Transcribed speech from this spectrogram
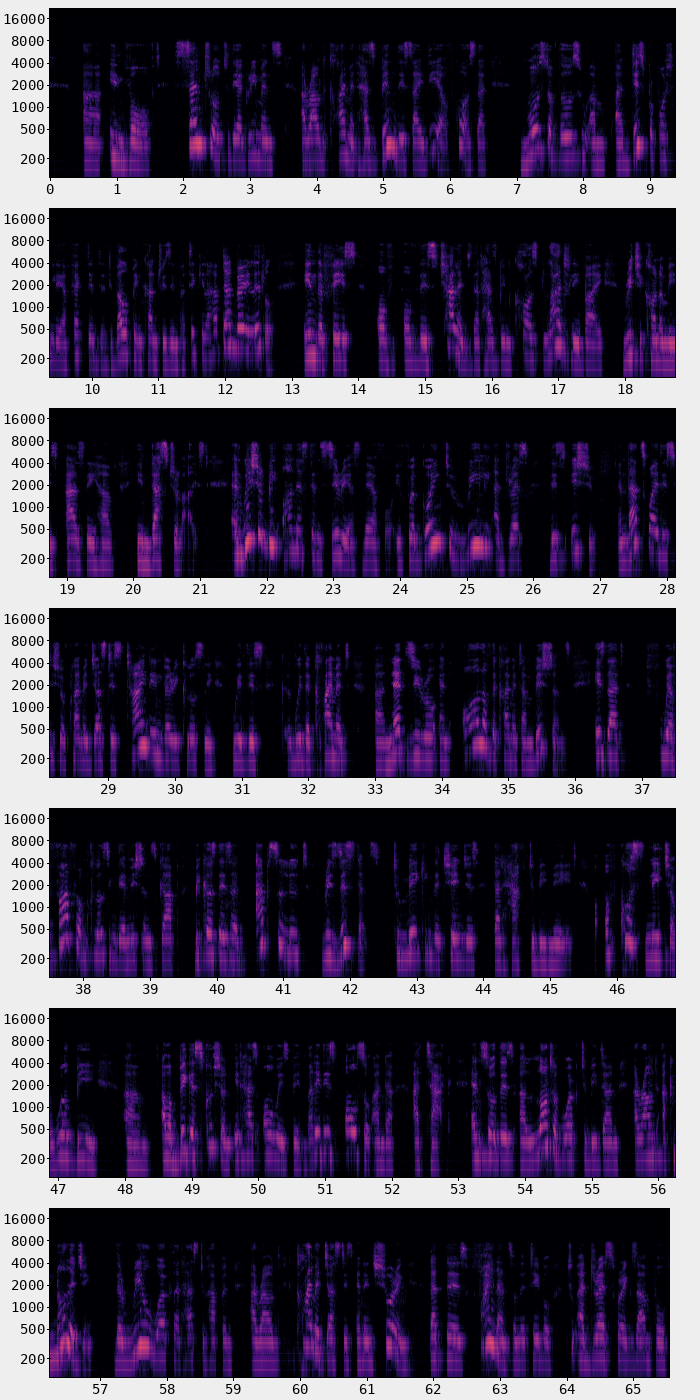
uh, involved. Central to the agreements around climate has been this idea, of course, that most of those who are, are, disproportionately affected, the developing countries in particular, have done very little in the face of, of this challenge that has been caused largely by rich economies as they have industrialized. And we should be honest and serious, therefore, if we're going to really address this issue. And that's why this issue of climate justice tied in very closely with this, with the climate uh, net zero and all of the climate ambitions is that we're far from closing the emissions gap because there's an absolute resistance to making the changes that have to be made. Of course, nature will be um, our biggest cushion. It has always been, but it is also under attack. And so there's a lot of work to be done around acknowledging the real work that has to happen around climate justice and ensuring that there's finance on the table to address, for example,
